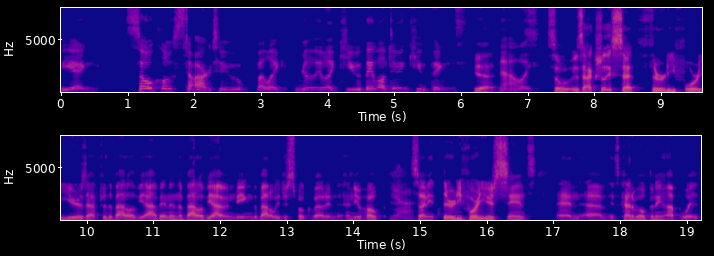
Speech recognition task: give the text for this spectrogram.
being so close to R2, but like really like cute. They love doing cute things Yeah. now. Like, So it was actually set 34 years after the Battle of Yavin, and the Battle of Yavin being the battle we just spoke about in A New Hope. yeah, So I mean, 34 years since, and um, it's kind of opening up with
